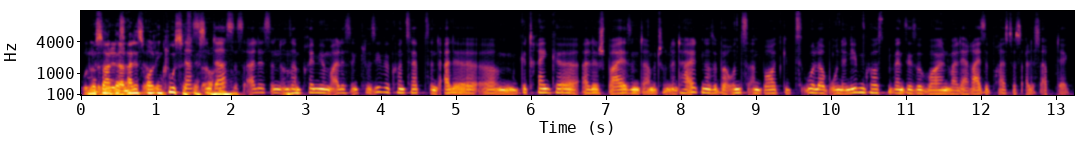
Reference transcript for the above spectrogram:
ich muss sagen, dass dann- alles all-inclusive Das ist. und auch das noch. ist alles in unserem Premium, alles inklusive Konzept, sind alle ähm, Getränke, alle Speisen damit schon enthalten. Also bei uns an Bord gibt's Urlaub ohne Nebenkosten, wenn Sie so wollen, weil der Reisepreis das alles abdeckt.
